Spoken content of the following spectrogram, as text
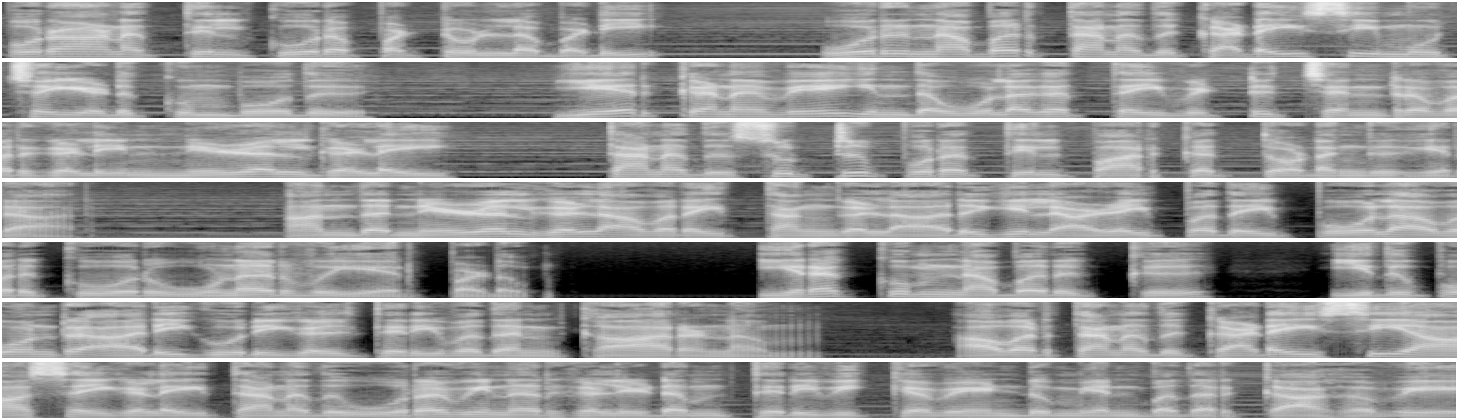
புராணத்தில் கூறப்பட்டுள்ளபடி ஒரு நபர் தனது கடைசி மூச்சை எடுக்கும்போது ஏற்கனவே இந்த உலகத்தை விட்டுச் சென்றவர்களின் நிழல்களை தனது சுற்றுப்புறத்தில் பார்க்கத் தொடங்குகிறார். அந்த நிழல்கள் அவரை தங்கள் அருகில் அழைப்பதைப் போல அவருக்கு ஒரு உணர்வு ஏற்படும். இறக்கும் நபருக்கு இதுபோன்ற அறிகுறிகள் தெரிவதன் காரணம் அவர் தனது கடைசி ஆசைகளை தனது உறவினர்களிடம் தெரிவிக்க வேண்டும் என்பதற்காகவே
